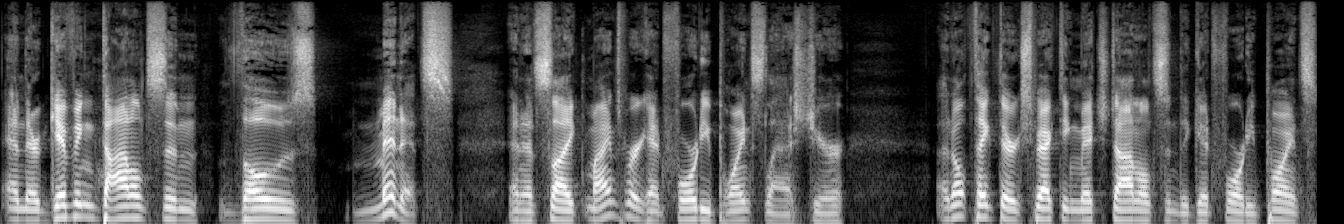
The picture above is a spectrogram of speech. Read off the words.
and they're giving Donaldson those minutes, and it's like Minesburg had 40 points last year. I don't think they're expecting Mitch Donaldson to get 40 points.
